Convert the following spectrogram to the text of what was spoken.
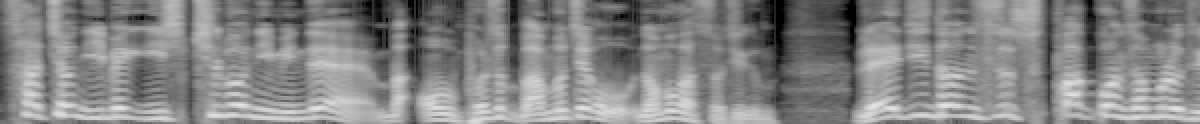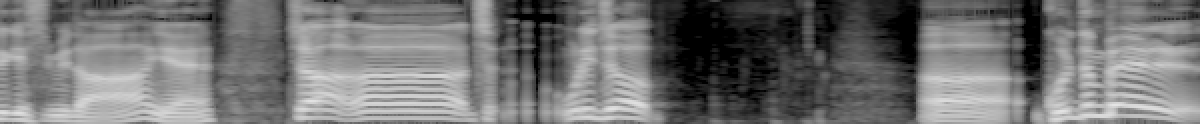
4227번님인데, 어, 벌써 만 번째가 넘어갔어, 지금. 레지던스 숙박권 선물로 드리겠습니다. 예. 자, 어, 우리 저, 어, 골든벨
